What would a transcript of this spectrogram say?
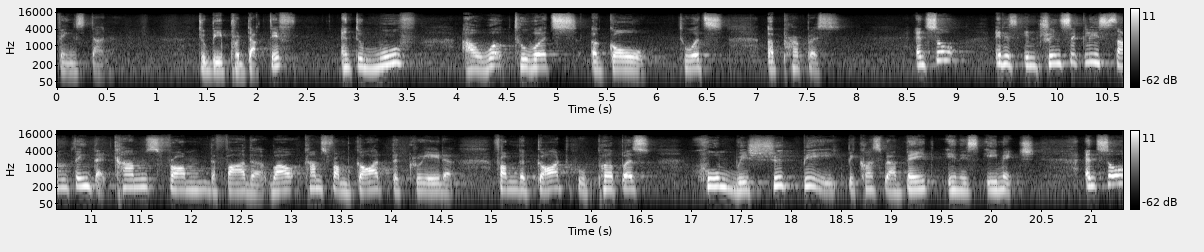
things done, to be productive, and to move our work towards a goal, towards a purpose. And so it is intrinsically something that comes from the Father, well, comes from God the Creator, from the God who purposed whom we should be because we are made in His image. And so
